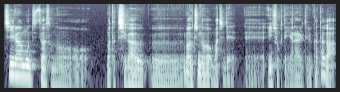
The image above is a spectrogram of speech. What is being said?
ちらも実はそのまた違うう,、まあ、うちの町で、えー、飲食店やられてる方が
